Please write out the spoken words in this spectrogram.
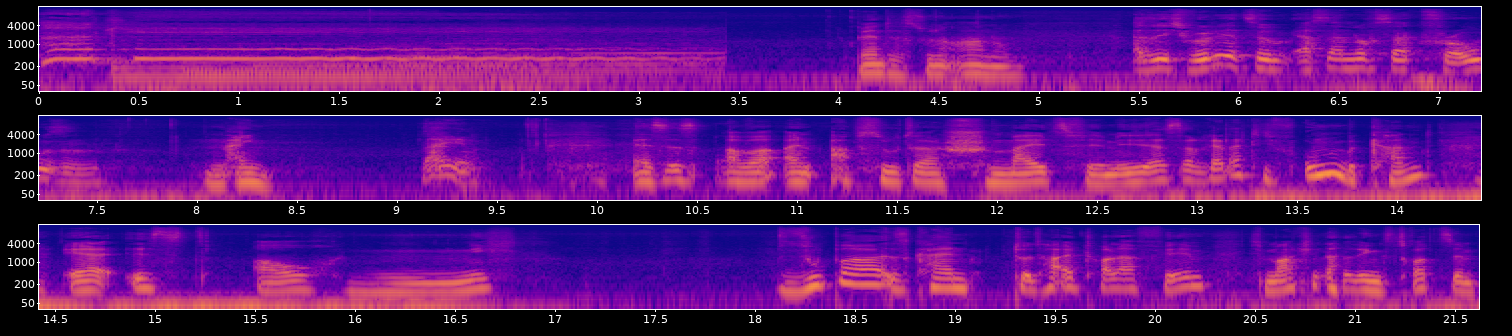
a king? Bernd, hast du eine Ahnung? Also ich würde jetzt im ersten Anlauf sagen Frozen. Nein. Nein. Es ist aber ein absoluter Schmalzfilm. Er ist relativ unbekannt. Er ist auch nicht super, ist kein total toller Film. Ich mag ihn allerdings trotzdem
